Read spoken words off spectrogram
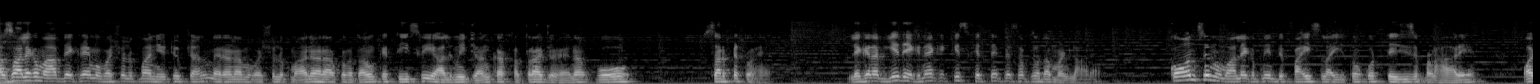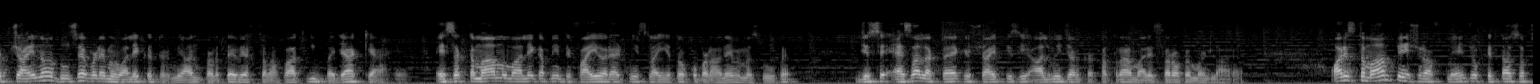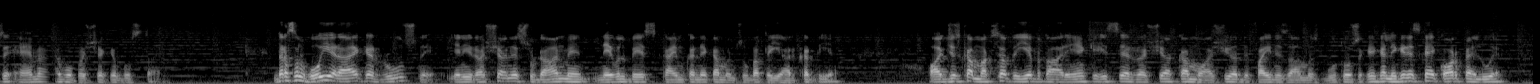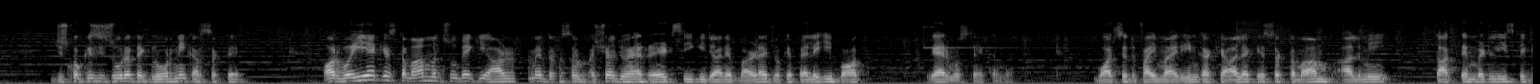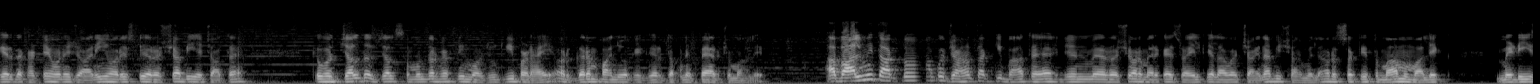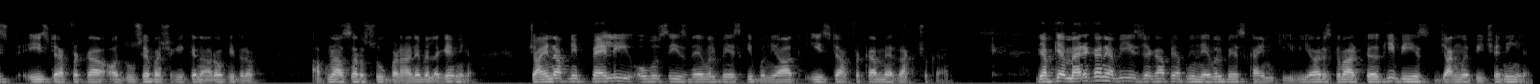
असलम आप देख रहे हैं मुबशुलकमान यूट्यूब चैनल मेरा नाम मुबशुलकमान है और आपको बताऊँ कि तीसरी आलमी जंग का ख़तरा जो है ना, वो सर पे तो है। लेकिन अब ये देखना है कि किस खत्े पे सबसे ज़्यादा मंडला रहा है। कौन से ममालिक अपनी दिफाई सलाहियतों को तेज़ी से बढ़ा रहे हैं और चाइना और दूसरे बड़े ममालिक के दरमियान बढ़ते हुए अख्तलाफा की वजह क्या है? इस वक्त तमाम ममालिक अपनी दिफाई और एटमी सलाहियतों को बढ़ाने में मसरूफ़ है, जिससे ऐसा लगता है कि शायद किसी आलमी जंग का खतरा हमारे सरों पर मंडला रहा है। और इस तमाम पेशरफ में जो खत्ता सबसे अहम है, वो बशर के बुस्ता है। दरअसल हो ये रहा है कि रूस ने, यानी रशिया ने सूडान में नेवल बेस कायम करने का मंसूबा तैयार कर दिया। और जिसका मकसद तो ये बता रहे हैं कि इससे रशिया का मुआशी और दिफाई निज़ाम मज़बूत हो सकेगा। लेकिन इसका एक और पहलू है, जिसको किसी सूरत इग्नोर नहीं कर सकते। और वही है कि इस तमाम मनसूबे की आड़ में दरअसल रशिया जो है रेड सी की जानब बढ़ रहा है, जो कि पहले ही बहुत गैर मुस्तकम है। बहुत से दफाई माहरीन का ख्याल है कि इस वक्त तमाम आलमी ताकतें मिडल ईस्ट के गिरद इकट्ठे होने जा रही हैं और इसलिए रशिया भी ये चाहता है कि वह जल्द अज जल्द समुद्र में अपनी मौजूदगी बढ़ाए और गर्म पानियों के गिरद अपने पैर जुमा ले। अब आलमी ताकतों को जहाँ तक की बात है, जिनमें रशिया और अमेरिका इसराइल के अलावा चाइना भी शामिल है और इस वक्त ये तमाम ममालिक मिड ईस्ट ईस्ट अफ्रीका और दूसरे मशरकी किनारों की तरफ़ अपना असर रसूख बढ़ाने में लगे हुए हैं। चाइना अपनी पहली ओवरसीज नेवल बेस की बुनियाद ईस्ट अफ्रीका में रख चुका है। जबकि अमेरिका ने अभी इस जगह पे अपनी नेवल बेस कायम की हुई है और इसके बाद टर्की भी इस जंग में पीछे नहीं है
